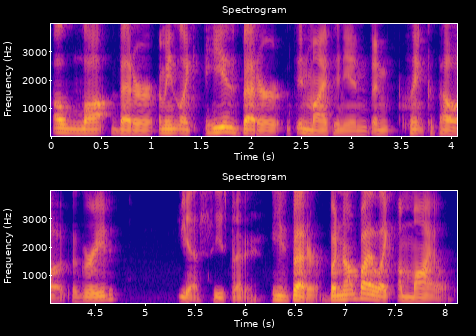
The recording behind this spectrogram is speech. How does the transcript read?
a lot better. I mean, like he is better in my opinion than Clint Capela. Agreed. Yes, he's better. He's better, but not by like a mile.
